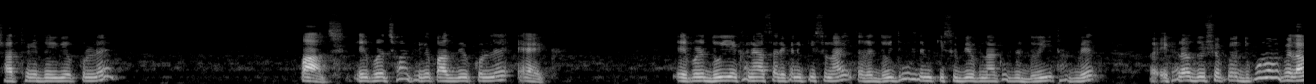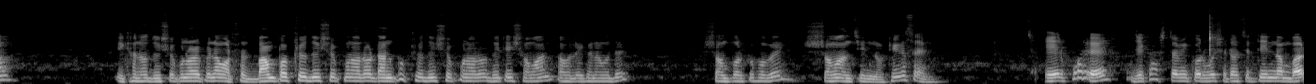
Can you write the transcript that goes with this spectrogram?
সাত থেকে দুই বিয়োগ করলে পাঁচ, এরপরে ছয় থেকে পাঁচ বিয়োগ করলে এক। এরপরে দুই এখানে আসার এখানে কিছু নাই, তাহলে দুই থেকে যদি আমি কিছু বিয়োগ না করতে দুই থাকবে। এখানেও দুইশো পনেরো পেলাম। এখানেও দুইশো পনেরো পেলাম, অর্থাৎ বাম পক্ষেও দুইশো পনেরো, ডান পক্ষেও দুইশো পনেরো, দুইটাই সমান। তাহলে এখানে আমাদের সম্পর্ক হবে সমান চিহ্ন, ঠিক আছে? এরপরে যে কাজটা আমি করব সেটা হচ্ছে তিন নাম্বার।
